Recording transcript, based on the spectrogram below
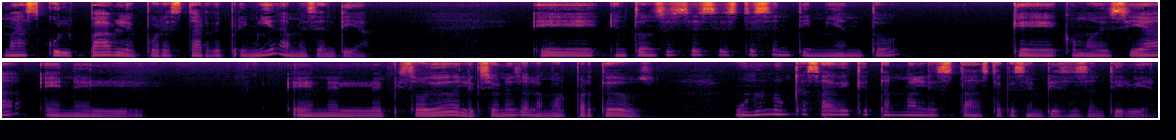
más culpable por estar deprimida me sentía. Eh, entonces es este sentimiento que, como decía en el, en el episodio de Lecciones del Amor parte 2, uno nunca sabe qué tan mal está hasta que se empieza a sentir bien.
